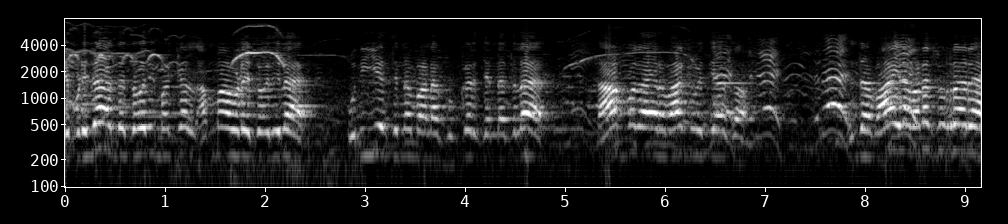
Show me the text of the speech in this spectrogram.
இப்படிதான் அந்த தொகுதி மக்கள் அம்மாவுடைய தொகுதியில புதிய சின்னமான குக்கர் சின்னத்துல நாற்பதாயிரம் வாக்கு வித்தியாசம். இந்த வாயில வட சொல்றாரு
